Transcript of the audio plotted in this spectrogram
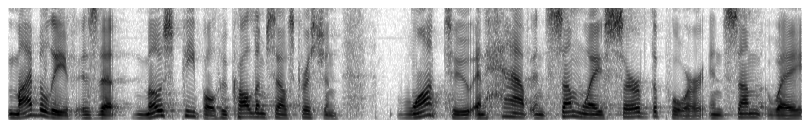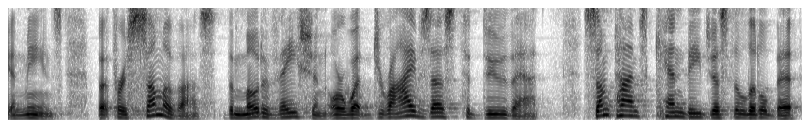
my belief is that most people who call themselves Christian want to and have in some way served the poor in some way and means. But for some of us, the motivation or what drives us to do that sometimes can be just a little bit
